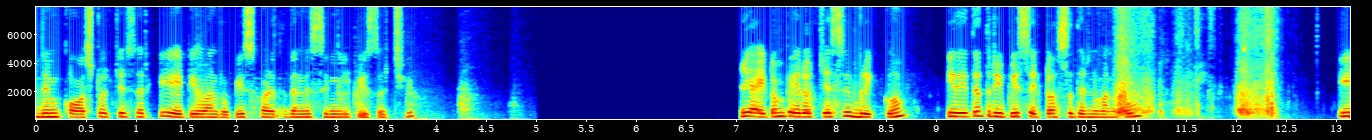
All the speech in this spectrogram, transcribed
దీని కాస్ట్ వచ్చేసరికి ఎయిటీ వన్ రూపీస్ పడుతుందండి. సింగిల్ పీస్ వచ్చి. ఈ ఐటమ్ పేరు వచ్చేసి బ్రిక్. ఇదైతే త్రీ పీస్ సెట్ వస్తుందండి మనకు. ఈ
